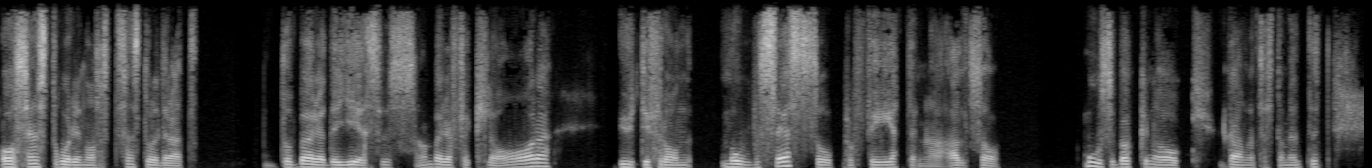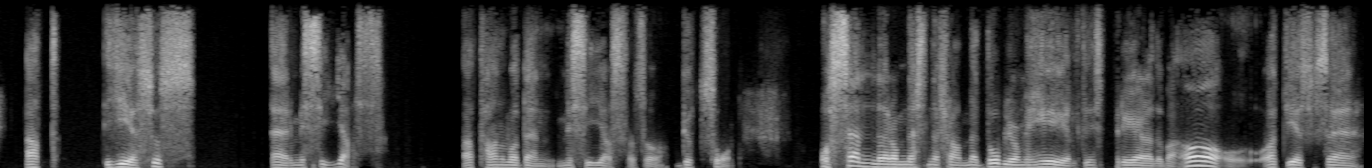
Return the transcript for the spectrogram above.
Och sen står det, något, sen står det där att då började Jesus, han började förklara utifrån Moses och profeterna, alltså Moseböckerna och Gamla testamentet, att Jesus är Messias. Att han var den Messias, alltså Guds son. Och sen när de nästan är framme, då blir de helt inspirerade och bara, ja och att Jesus är,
